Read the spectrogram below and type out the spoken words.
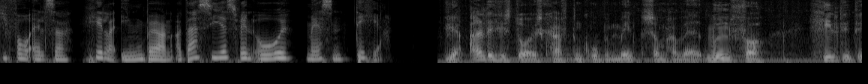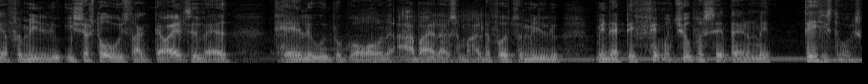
de får altså heller ingen børn. Og der siger Svend Åge Madsen det her. Vi har aldrig historisk haft en gruppe mænd, som har været uden for hele det der familieliv i så stor udstrækning. Der har altid været kale ude på gårdene, arbejdere, som aldrig har fået et familieliv. Men at det er 25 procent af alle mænd, det er historisk.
